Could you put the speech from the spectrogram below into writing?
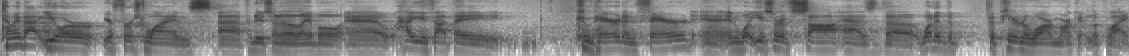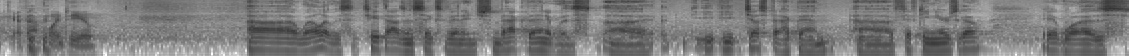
Tell me about your your first wines uh, produced under the label, uh, how you thought they compared and fared, and, and, what you sort of saw as the what did the, the Pinot Noir market look like at that point to you? Uh, well, it was 2006 vintage. Back then, it was uh, just back then, uh, 15 years ago. It was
